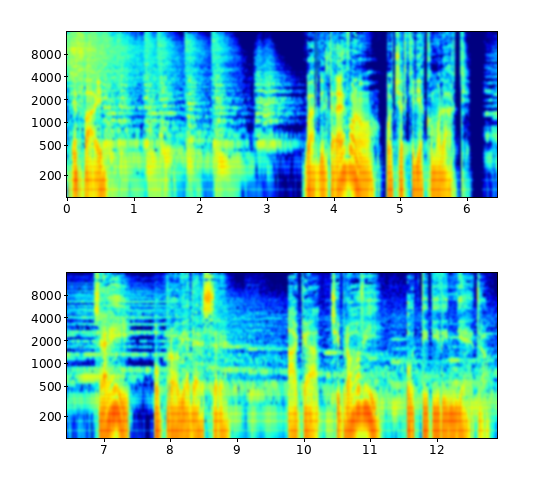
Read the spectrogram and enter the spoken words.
Che fai? Guardi il telefono o cerchi di accomodarti? Sei o provi ad essere? Aga, ci provi o ti tiri indietro?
